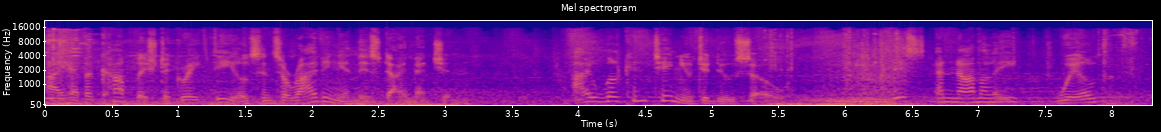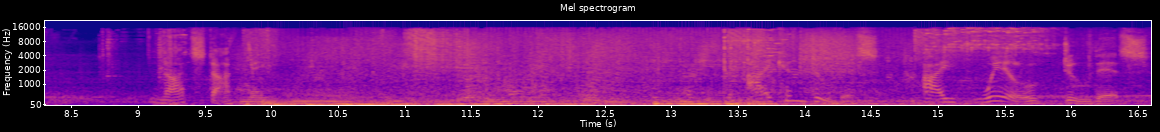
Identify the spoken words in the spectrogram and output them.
I have accomplished a great deal since arriving in this dimension. I will continue to do so. This anomaly will not stop me. I can do this. I will do this.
